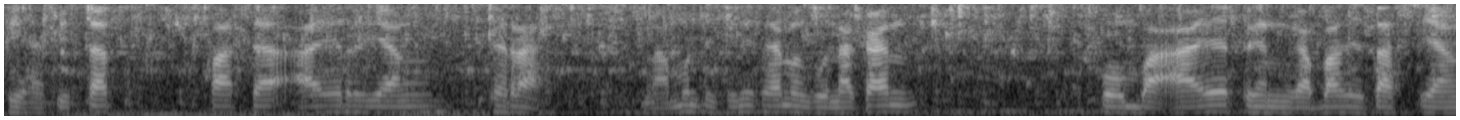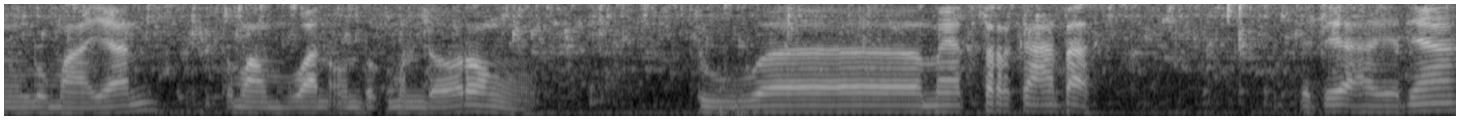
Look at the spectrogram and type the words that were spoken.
di habitat pada air yang deras. Namun di sini saya menggunakan pompa air dengan kapasitas yang lumayan kemampuan untuk mendorong 2 meter ke atas. Jadi akhirnya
